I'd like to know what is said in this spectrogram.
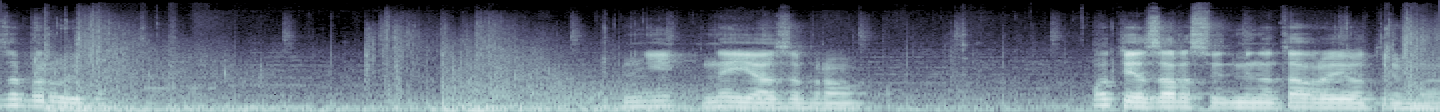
Заберу його. Ні, не я забрав. От я зараз від Мінотавра і отримую.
